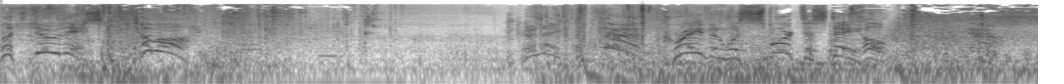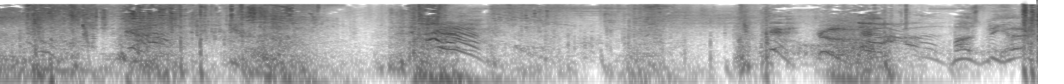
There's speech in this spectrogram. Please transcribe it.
Let's do this! Come on! Kraven was smart to stay home! Must be hurting.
